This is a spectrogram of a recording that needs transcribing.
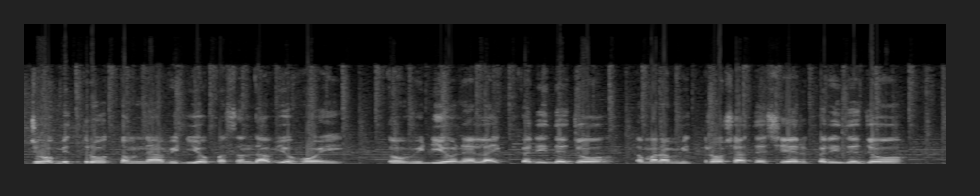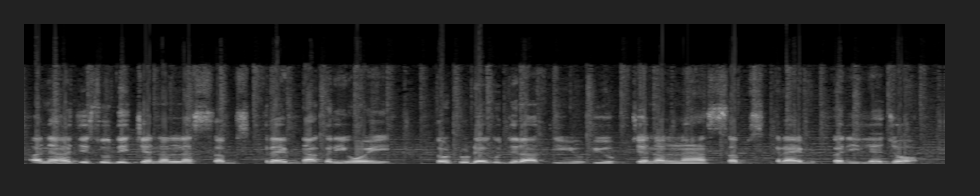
જો મિત્રો તમને આ વીડિયો પસંદ આવ્યો હોય, તો વિડીયોને લાઇક કરી દેજો, તમારા મિત્રો સાથે શેર કરી દેજો અને હજી સુધી ચેનલને સબસ્ક્રાઈબ ના કરી હોય, તો ટુડે ગુજરાત યુટ્યુબ ચેનલને સબસ્ક્રાઈબ કરી લેજો.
